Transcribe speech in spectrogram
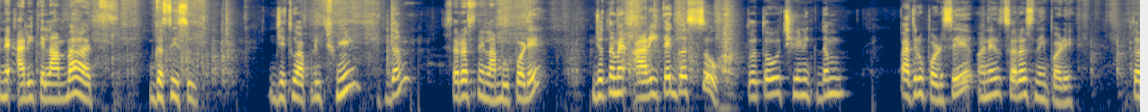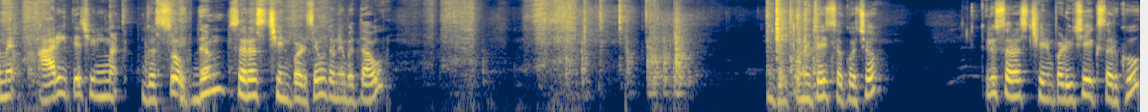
અને આ રીતે લાંબા હાથ ઘસીશું. જેથી આપણી છીણ એકદમ સરસ ને લાંબુ પડે. જો તમે આ રીતે ઘસશો તો તો છીણ એકદમ પાતળું પડશે અને સરસ નહીં પડે. તમે આ રીતે છીણીમાં ઘસશો એકદમ સરસ છીણ પડશે. હું તમને બતાવું. જો તમે જોઈ શકો છો, કેટલું સરસ છીણ પડ્યું છે એક સરખું.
